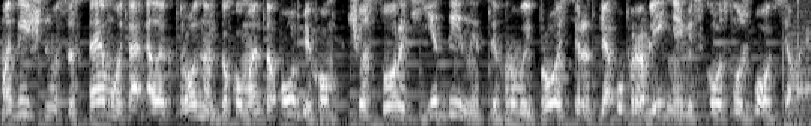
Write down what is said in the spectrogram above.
медичною системою та електронним документообігом, що створить єдиний цифровий простір для управління військовослужбовцями.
